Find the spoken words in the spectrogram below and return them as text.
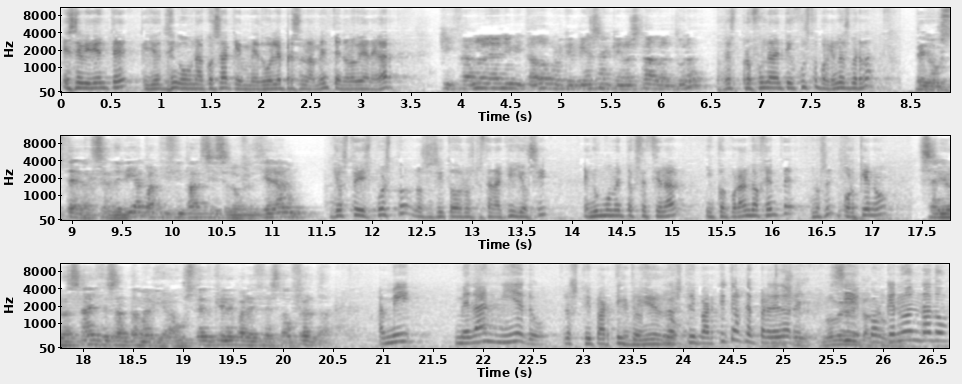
Es evidente que yo tengo una cosa que me duele personalmente, no lo voy a negar. Quizá no le han invitado porque piensan que no está a la altura. Es profundamente injusto porque no es verdad. ¿Pero usted accedería a participar si se lo ofrecieran? Yo estoy dispuesto, no sé si todos los que están aquí, yo sí, en un momento excepcional, incorporando a gente, no sé, ¿por qué no? Señora Sáenz de Santa María, ¿a usted qué le parece esta oferta? A mí me dan miedo los tripartitos. Miedo. Los tripartitos de perdedores. No sé, no le sí, porque no han dado,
